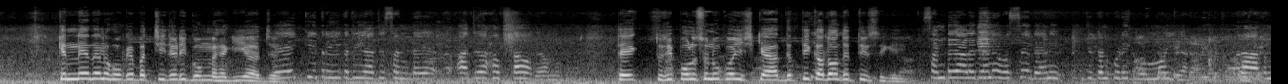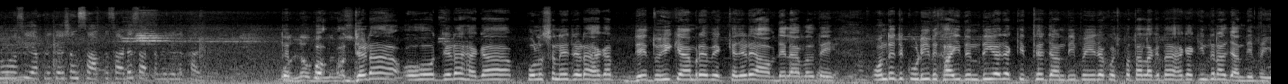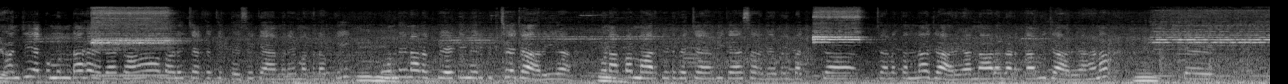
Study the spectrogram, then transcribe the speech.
ਕਿੰਨੇ ਦਿਨ ਹੋ ਗਏ ਬੱਚੀ ਜਿਹੜੀ ਗੁੰਮ ਹੈਗੀ ਆ ਅੱਜ? ਇਹ 21 ਤਰੀਕ ਦੀ ਅੱਜ ਸੰਡੇ ਅੱਜ ਹਫਤਾ ਹੋ ਗਿਆ ਉਹਨੂੰ। ਤੇ ਤੁਸੀਂ ਪੁਲਿਸ ਨੂੰ ਕੋਈ ਸ਼ਿਕਾਇਤ ਦਿੱਤੀ? ਕਦੋਂ ਦਿੱਤੀ ਸੀਗੀ? ਸੰਡੇ ਵਾਲੇ ਦਿਨ ਉਸੇ ਦਿਨ ਹੀ ਜਿੱਦਣ ਕੁੜੀ ਗੁੰਮ ਹੋਈ ਆ। ਰਾਤ ਨੂੰ ਅਸੀਂ ਐਪਲੀਕੇਸ਼ਨ 7 7:30 ਵਜੇ ਲਿਖਾਈ। ਤੇ ਪ- ਜਿਹੜਾ ਉਹ ਜਿਹੜਾ ਹੈਗਾ ਪੁਲਿਸ ਨੇ ਜਿਹੜਾ ਹੈਗਾ ਜੇ ਤੁਸੀਂ ਕੈਮਰੇ ਵੇਖੇ ਜਿਹੜੇ ਆਪਦੇ ਲੈਵਲ ਤੇ? ਉਹਦੇ 'ਚ ਕੁੜੀ ਦਿਖਾਈ ਦਿੰਦੀ ਆ ਜਾਂ ਕਿੱਥੇ ਜਾਂਦੀ ਪਈ ਆ ਜਾਂ ਕੁਝ ਪਤਾ ਲੱਗਦਾ ਹੈਗਾ ਕਿਹਦੇ ਨਾਲ ਜਾਂਦੀ ਪਈ ਆ? ਹਾਂਜੀ ਇੱਕ ਮੁੰਡਾ ਹੈਗਾ ਗਾਂ ਵਾਲੇ ਚੈੱਕ ਕੀਤੇ ਸੀ ਕੈਮਰੇ ਮਤਲਬ ਕਿ ਹੂੰ ਹੂੰ। ਉਹਦੇ ਨਾਲ ਬੇਟੀ ਮੇਰੀ ਪਿੱਛੇ ਜਾ ਰਹੀ ਆ। ਹੁਣ ਹੂੰ। ਆਪਾਂ ਮਾਰਕੀਟ ਵਿੱਚ ਐ ਵੀ ਕਹਿ ਸਕਦੇ ਵੀ ਬੱਚਾ ਚੱਲ ਕੱਲਾ ਜਾ ਰਿਹਾ ਨਾਲ ਲੜਕਾ ਵੀ ਜਾ ਰਿਹਾ ਹਨਾ? ਤੇ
